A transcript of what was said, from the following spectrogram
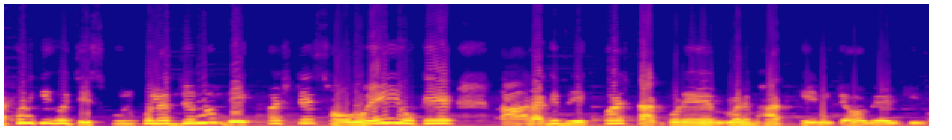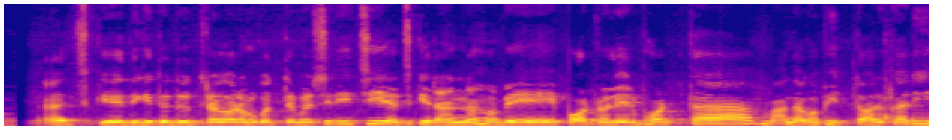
এখন কি হয়েছে? স্কুল খোলার জন্য ব্রেকফাস্টের সময়েই ওকে তার আগে ব্রেকফাস্ট তারপরে মানে ভাত খেয়ে নিতে হবে আর কি। আজকে এদিকে তো দুধটা গরম করতে বসে দিয়েছি। আজকে রান্না হবে পটলের ভর্তা বাঁধাকপির তরকারি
